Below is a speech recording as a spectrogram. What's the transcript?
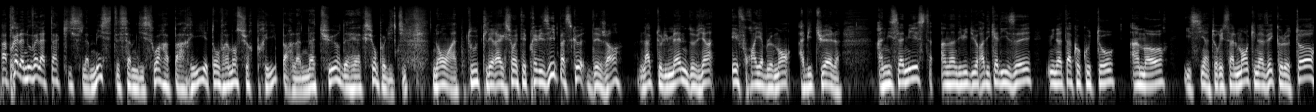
Après la nouvelle attaque islamiste samedi soir à Paris, est-on vraiment surpris par la nature des réactions politiques? Non, hein, toutes les réactions étaient prévisibles parce que déjà, l'acte lui-même devient effroyablement habituel. Un islamiste, un individu radicalisé, une attaque au couteau, un mort, ici un touriste allemand qui n'avait que le tort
